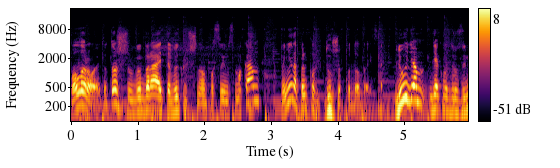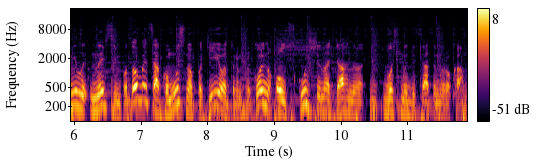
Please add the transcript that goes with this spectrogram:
Polaroid. Отож, вибирайте виключно по своїм смакам. Мені, наприклад, дуже подобається. Людям, як ви зрозуміли, не всім подобається, а комусь навпаки, от прям прикольно, олдскульщина тягне 80-ми роками.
